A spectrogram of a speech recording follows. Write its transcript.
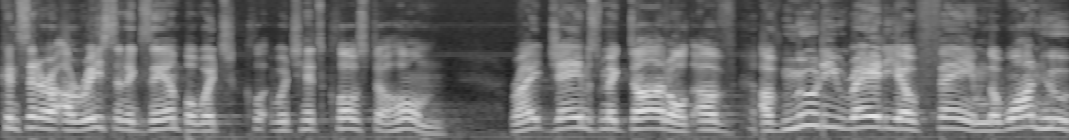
Consider a recent example which, which hits close to home, right? James MacDonald of, of Moody Radio fame, the one who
